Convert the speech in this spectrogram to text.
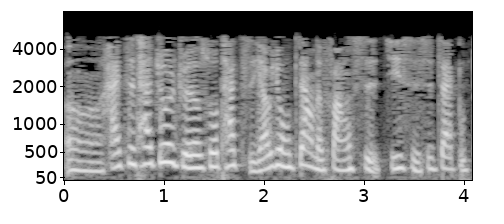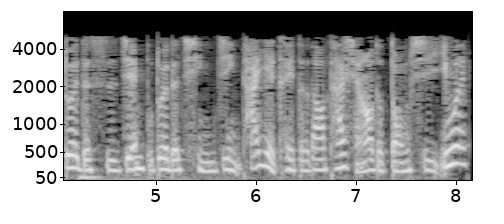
嗯，孩子他就会觉得说，他只要用这样的方式，即使是在不对的时间、不对的情境，他也可以得到他想要的东西，因为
